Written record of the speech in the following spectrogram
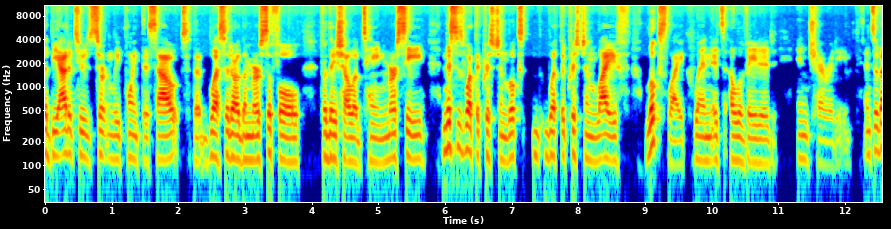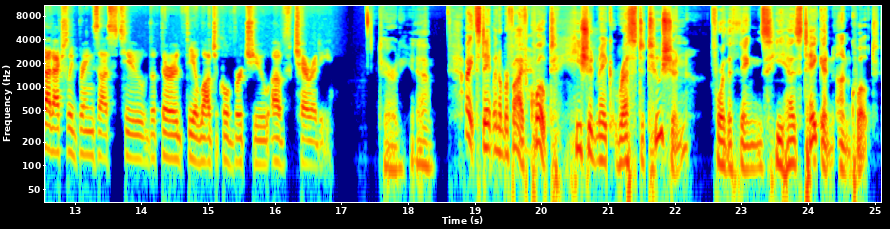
The Beatitudes certainly point this out that blessed are the merciful, for they shall obtain mercy. And this is what the Christian looks, what the Christian life looks like when it's elevated in charity. And so that actually brings us to the third theological virtue of charity. Charity, yeah. All right, statement number five quote, he should make restitution for the things he has taken, unquote.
